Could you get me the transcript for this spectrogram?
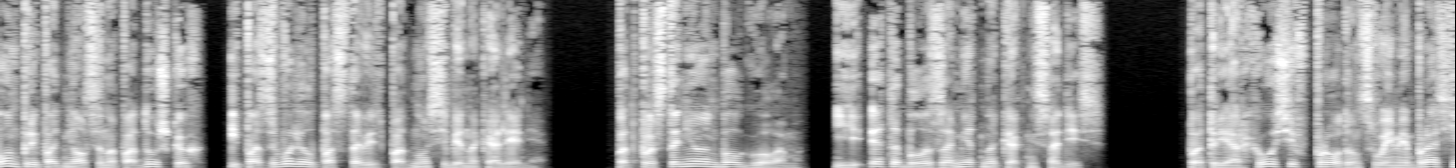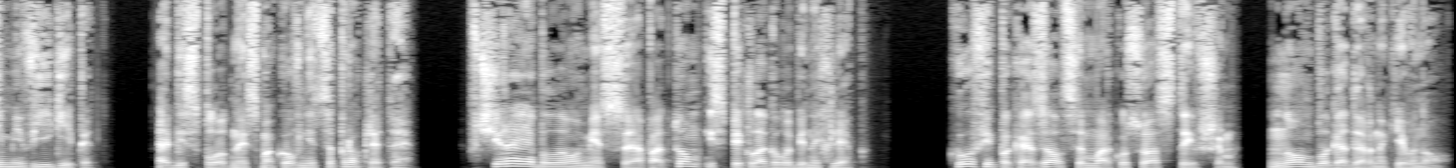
Он приподнялся на подушках и позволил поставить поднос себе на колени. Под простыней он был голым, и это было заметно, как ни садись. Патриарх Иосиф продан своими братьями в Египет, а бесплодная смоковница проклята. Вчера я была у Мессы, а потом испекла голубиный хлеб. Кофе показался Маркусу остывшим, но он благодарно кивнул.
